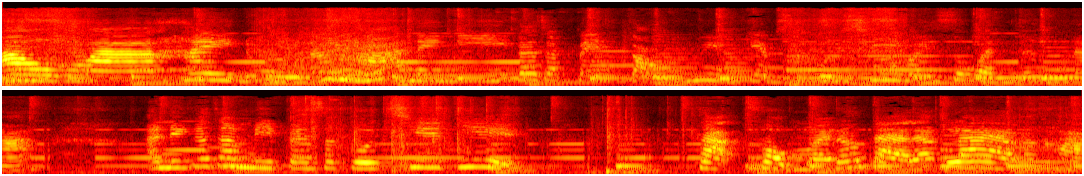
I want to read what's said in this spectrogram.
เอามาให้ดูนะคะ ในนี้ก็จะเป็นกล่องที่มิวเก็บสกุชชี่ไว้ส่วนหนึ่งนะ อันนี้ก็จะมีเป็นสกุชชี่ที่สะสมไว้ตั้งแต่แรกๆอะค่ะ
